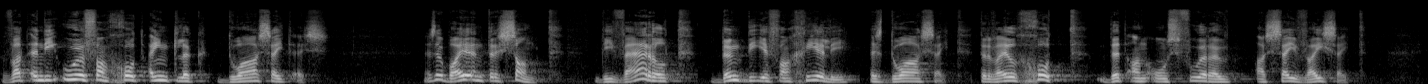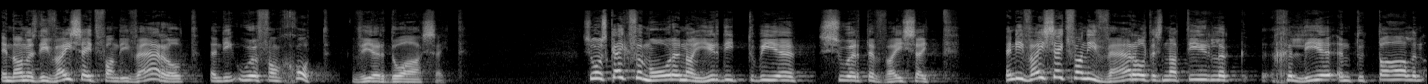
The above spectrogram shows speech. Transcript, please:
wat in die oë van God eintlik dwaasheid is. Dit is nou baie interessant. Die wêreld dink die evangelie is dwaasheid terwyl God dit aan ons voorhou as sy wysheid. En dan is die wysheid van die wêreld in die oë van God weer dwaasheid. So ons kyk vanmôre na hierdie twee soorte wysheid. En die wysheid van die wêreld is natuurlik geleë in totaal en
